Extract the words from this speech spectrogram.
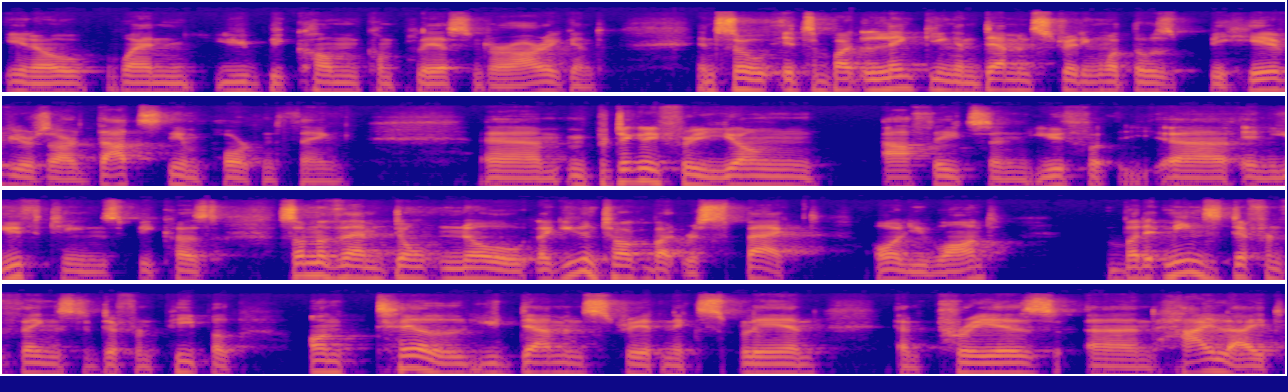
you know when you become complacent or arrogant. And so it's about linking and demonstrating what those behaviors are. That's the important thing, um, and particularly for young athletes and youth uh, in youth teams because some of them don't know. Like you can talk about respect all you want, but it means different things to different people until you demonstrate and explain and praise and highlight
